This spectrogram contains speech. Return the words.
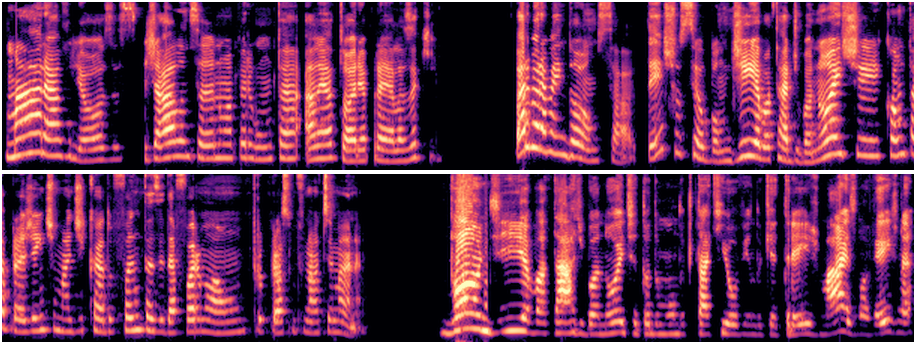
maravilhosas, já lançando uma pergunta aleatória para elas aqui. Bárbara Mendonça, deixa o seu bom dia, boa tarde, boa noite. Conta pra gente uma dica do Fantasy da Fórmula 1 pro próximo final de semana. Bom dia, boa tarde, boa noite a todo mundo que tá aqui ouvindo o Q3 mais uma vez, né?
